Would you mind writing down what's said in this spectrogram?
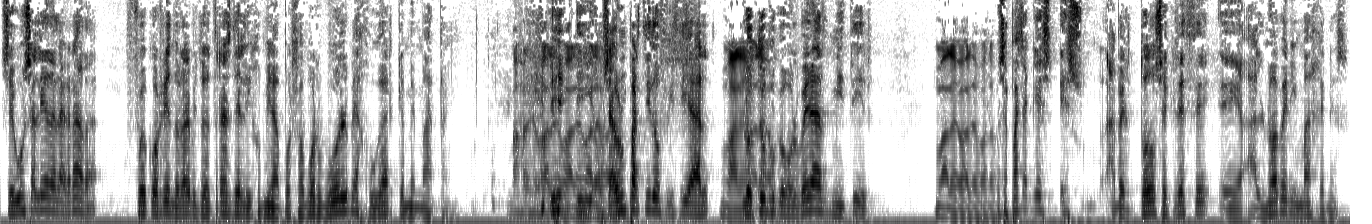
Según salía de la grada, fue corriendo el árbitro detrás de él y dijo, mira, por favor, vuelve a jugar que me matan. Vale, Y- y, o sea, en un partido oficial Vale, lo vale, tuvo vale. que volver a admitir. Vale, vale, vale. O sea, pasa que es, es a ver, todo se crece eh, al no haber imágenes.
